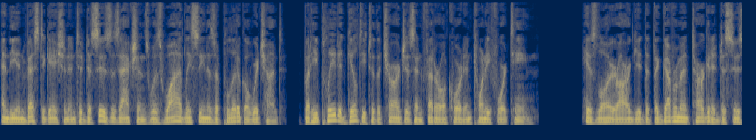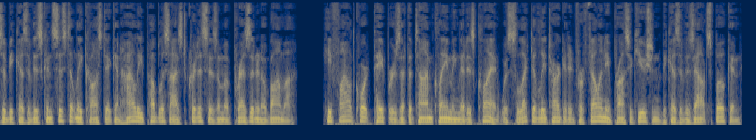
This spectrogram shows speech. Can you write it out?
and the investigation into D'Souza's actions was widely seen as a political witch hunt, but he pleaded guilty to the charges in federal court in 2014. His lawyer argued that the government targeted D'Souza because of his consistently caustic and highly publicized criticism of President Obama. He filed court papers at the time claiming that his client was selectively targeted for felony prosecution because of his outspoken,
